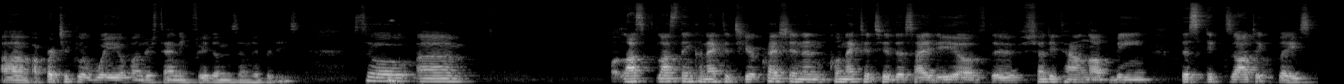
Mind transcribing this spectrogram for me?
um, a particular way of understanding freedoms and liberties. So um, last last thing connected to your question and connected to this idea of the shantytown not being this exotic place.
